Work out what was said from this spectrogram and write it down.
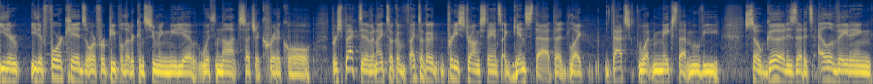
either either for kids or for people that are consuming media with not such a critical perspective. And I took a I took a pretty strong stance against that. That like that's what makes that movie so good is that it's elevating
